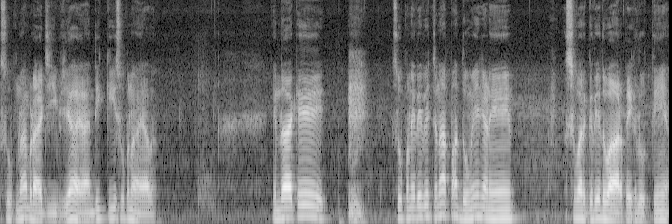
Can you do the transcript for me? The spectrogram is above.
ਸੁਪਨਾ ਬੜਾ ਅਜੀਬ ਜਿਹਾ ਆਇਆ, ਆਂਦੀ, ਕੀ ਸੁਪਨਾ ਆਇਆ ਵਾ? ਕਹਿੰਦਾ ਕਿ ਸੁਪਨੇ ਦੇ ਵਿੱਚ ਨਾ ਆਪਾਂ ਦੋਵੇਂ ਜਣੇ ਸਵਰਗ ਦੇ ਦਵਾਰ ਤੇ ਖਲੋਤੇ ਆ।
